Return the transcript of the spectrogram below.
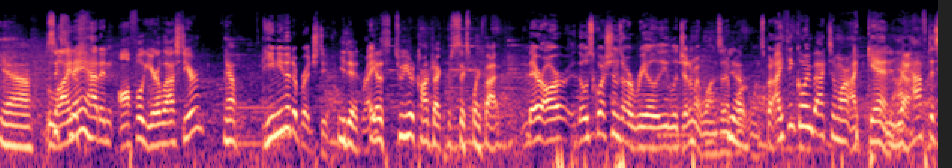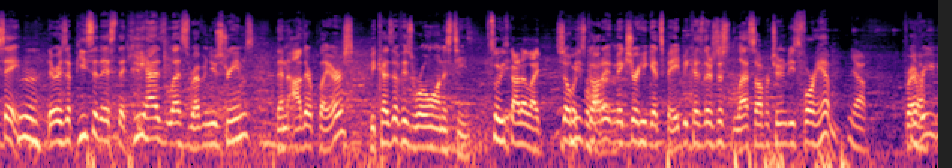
Yeah. Six Laine years- had an awful year last year. Yeah, He needed a bridge deal. he did. right? He has a two-year contract for six point five. there are those questions are really legitimate ones and Yeah. important ones. But I think going back to Mar again, I have to say there is a piece of this that he has less revenue streams than other players because of his role on his team. So he's got to like. So he's got to make sure he gets paid because there's just less opportunities for him. Yeah. For Yeah. every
